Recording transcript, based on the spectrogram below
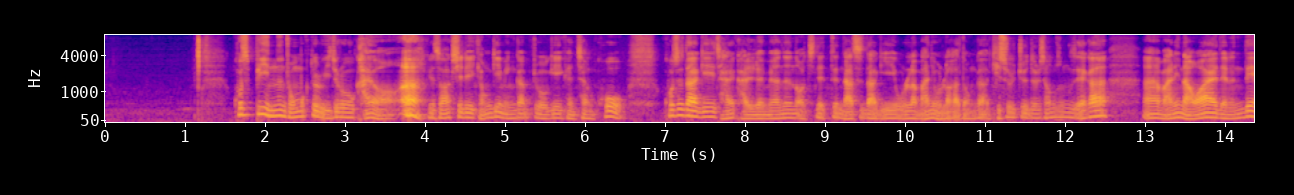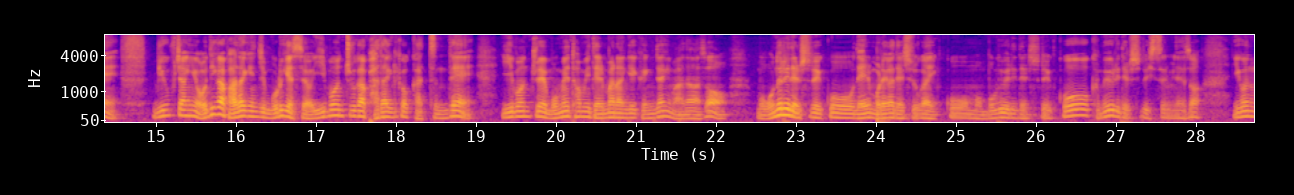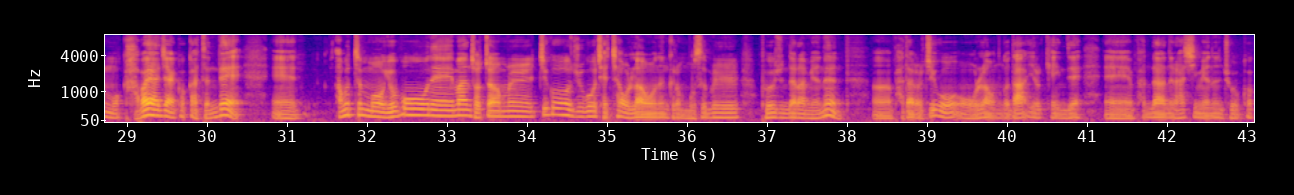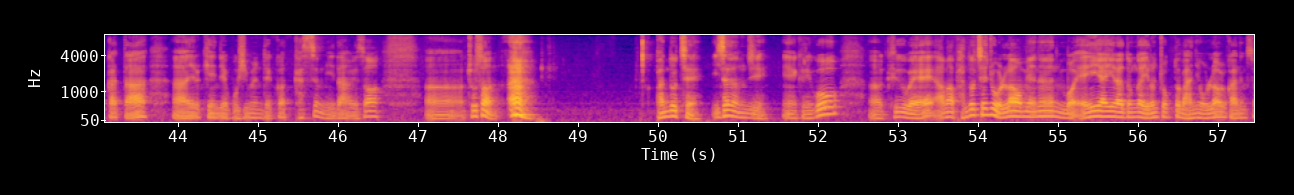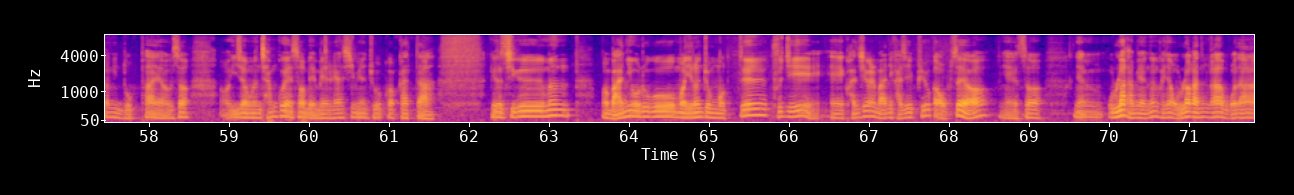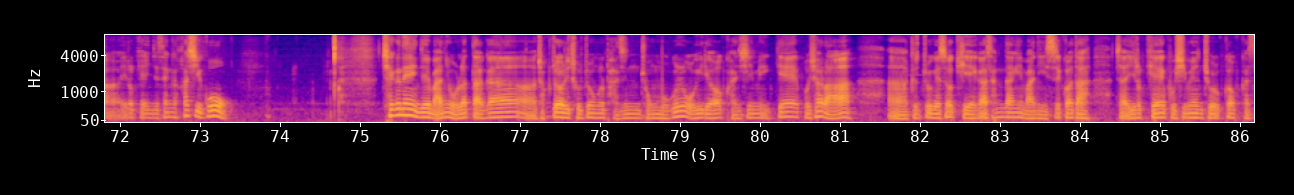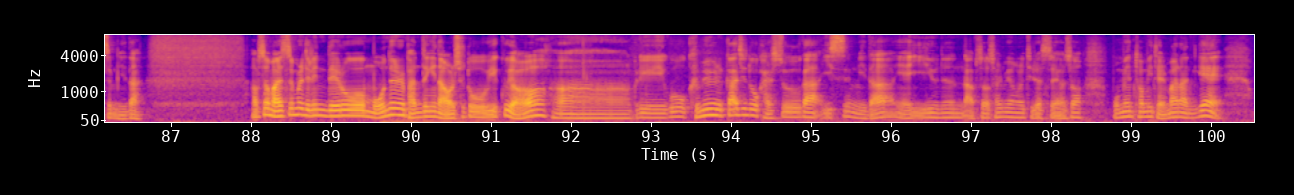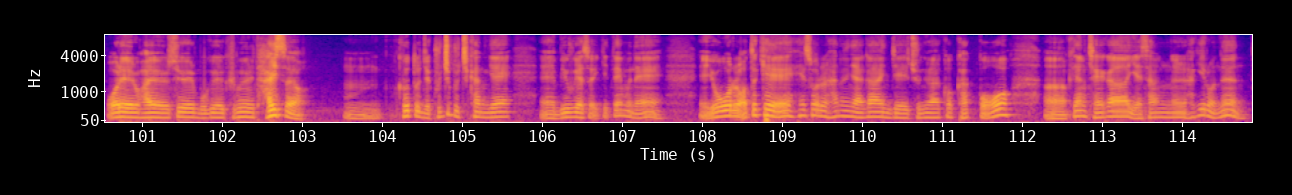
코스피 있는 종목들 위주로 가요. 그래서 확실히 경기 민감 쪽이 괜찮고 코스닥이 잘 가려면은 어찌됐든 나스닥이 올라 많이 올라가던가 기술주들 성승세가 아, 많이 나와야 되는데 미국장이 어디가 바닥인지 모르겠어요. 이번 주가 바닥일 것 같은데 이번 주에 모멘텀이 될 만한 게 굉장히 많아서 뭐 오늘이 될 수도 있고 내일 모레가 될 수가 있고 뭐 목요일이 될 수도 있고 금요일이 될 수도 있습니다. 그래서 이거는 뭐 가봐야지 알 것 같은데 예, 아무튼 뭐 요번에만 저점을 찍어주고 재차 올라오는 그런 모습을 보여준다라면은 어, 바닥을 찌고 올라오는 거다 이렇게 이제 에, 판단을 하시면은 좋을 것 같다 아, 이렇게 이제 보시면 될 것 같습니다. 그래서 어, 조선 반도체, 이사전지, 예, 그리고 어, 그 외에 아마 반도체주 올라오면은 뭐 AI라던가 이런 쪽도 많이 올라올 가능성이 높아요. 그래서 어, 이 점은 참고해서 매매를 하시면 좋을 것 같다. 그래서 지금은 뭐 많이 오르고 뭐 이런 종목들 굳이 예, 관심을 많이 가질 필요가 없어요. 예, 그래서 그냥 올라가면은 그냥 올라가는가 보다 이렇게 이제 생각하시고 최근에 이제 많이 올랐다가 어, 적절히 조정을 받은 종목을 오히려 관심 있게 보셔라. 아, 그쪽에서 기회가 상당히 많이 있을 거다. 자, 이렇게 보시면 좋을 것 같습니다. 앞서 말씀을 드린 대로 뭐 오늘 반등이 나올 수도 있고요. 아, 그리고 금요일까지도 갈 수가 있습니다. 예, 이유는 앞서 설명을 드렸어요. 그래서 모멘텀이 될 만한 게 월요일, 화요일, 수요일, 목요일, 금요일 다 있어요. 음, 그것도 이제 굵직굵직한 게 미국에서 있기 때문에 요거를 어떻게 해소를 하느냐가 이제 중요할 것 같고 어, 그냥 제가 예상을 하기로는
